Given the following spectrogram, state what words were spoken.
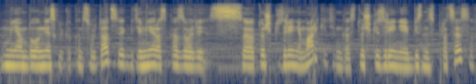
У меня было несколько консультаций, где мне рассказывали с точки зрения маркетинга, с точки зрения бизнес-процессов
